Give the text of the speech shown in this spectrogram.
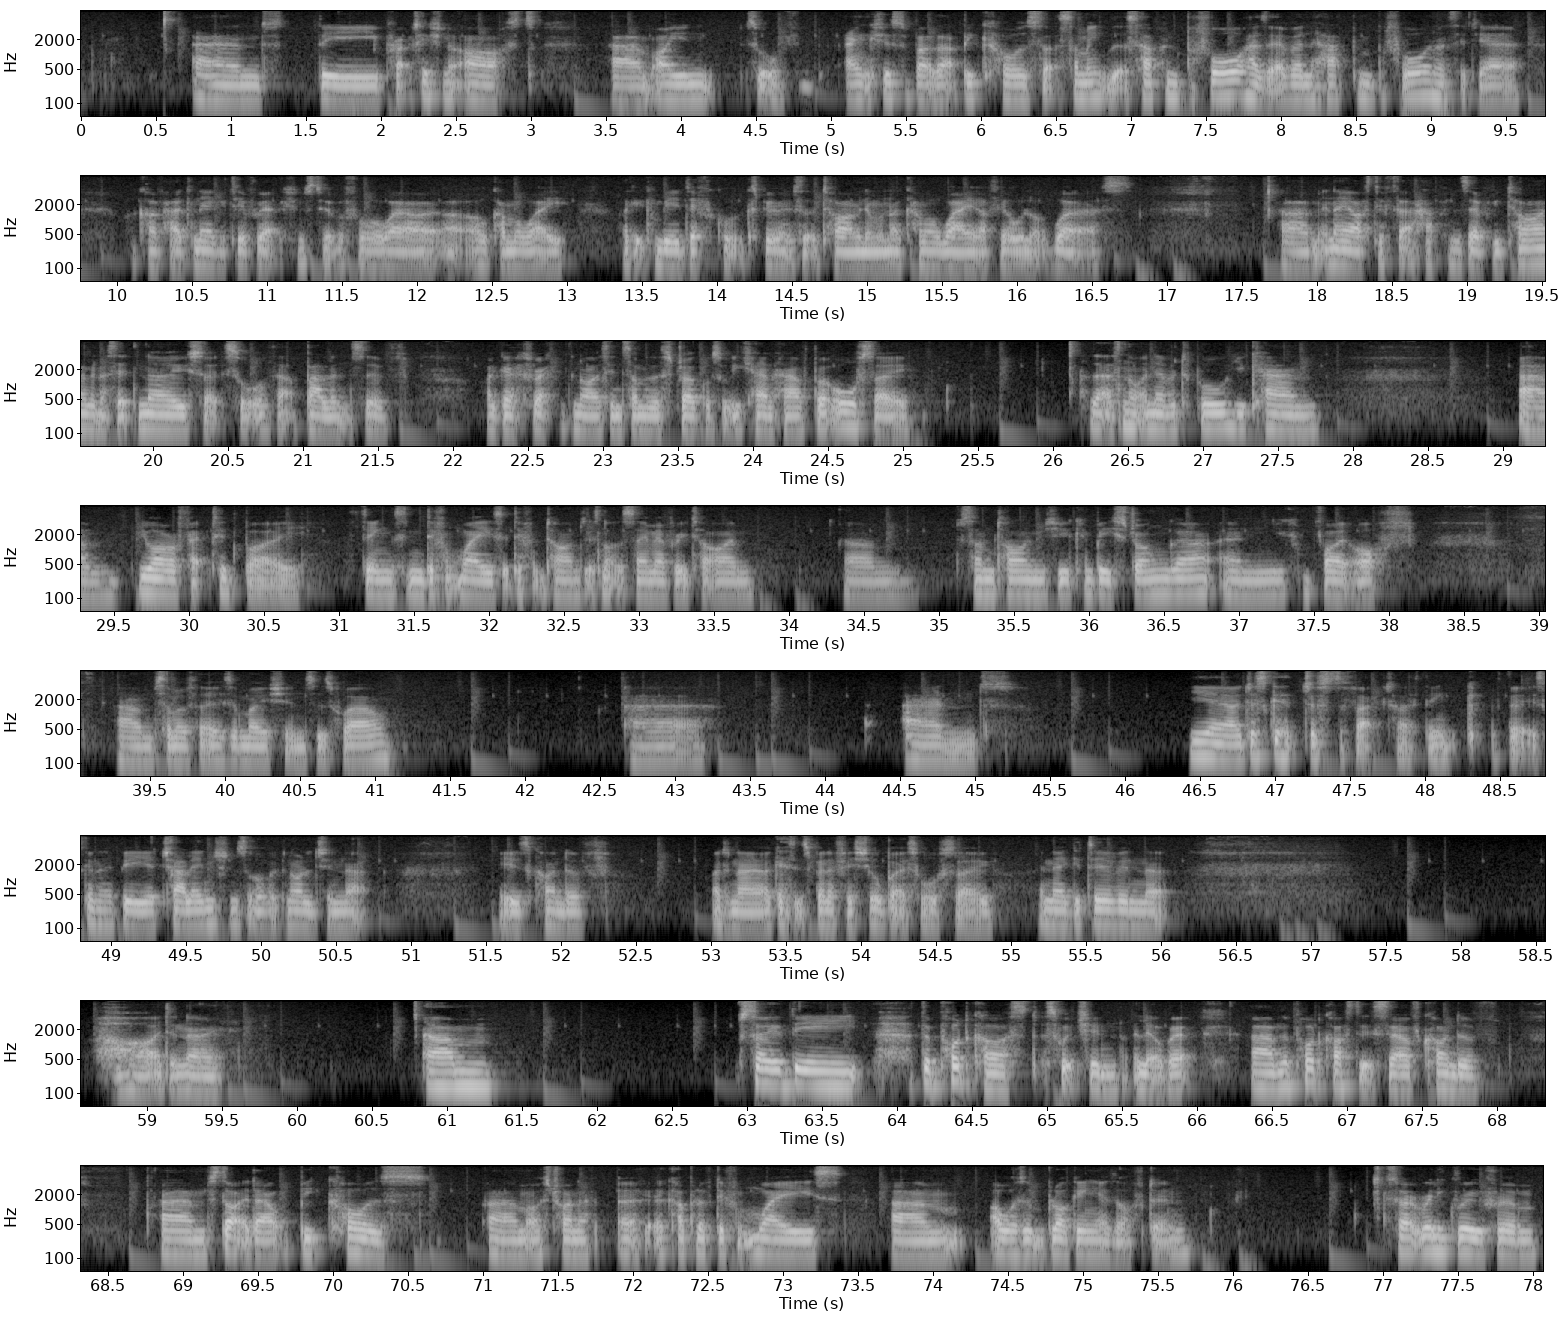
And the practitioner asked, um, Are you sort of anxious about that because that's something that's happened before? Has it ever happened before? And I said, Yeah, like I've had negative reactions to it before where I'll come away, like it can be a difficult experience at the time, and then when I come away, I feel a lot worse. Um, and they asked if that happens every time, and I said no. So it's sort of that balance of, I guess, recognizing some of the struggles that we can have, but also that's not inevitable. You can, um, you are affected by things in different ways at different times. It's not the same every time. Um, sometimes you can be stronger and you can fight off um, some of those emotions as well. Uh, and yeah, I just get just the fact I think that it's going to be a challenge and sort of acknowledging that is kind of I don't know. I guess it's beneficial, but it's also a negative in that. Oh, I don't know. Um, so the the podcast switching a little bit. Um, the podcast itself kind of um, started out because um, I was trying a, a, couple of different ways. Um, I wasn't blogging as often, so it really grew from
